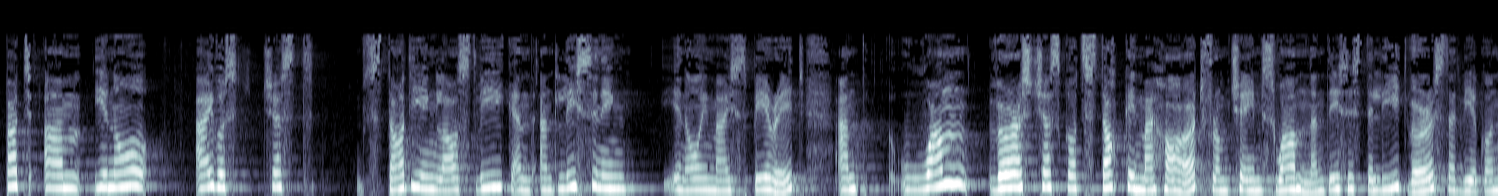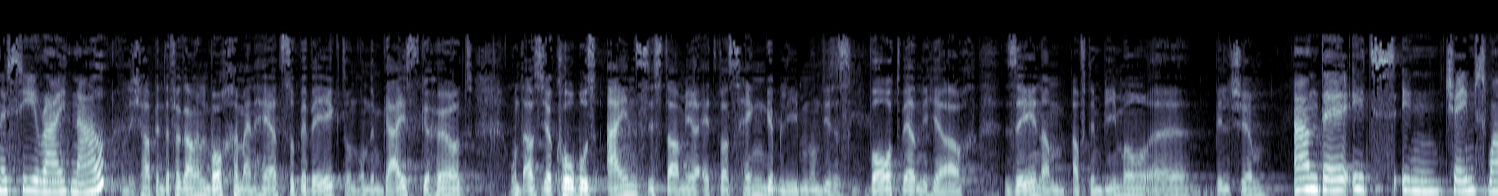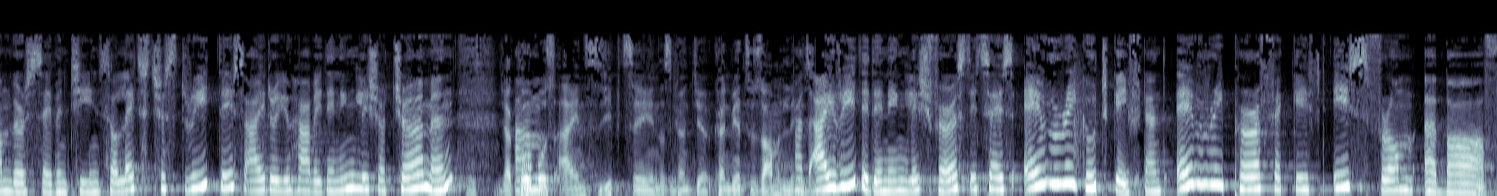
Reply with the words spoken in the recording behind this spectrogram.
But, um, you know, I was just studying last week and, and listening, you know, in my spirit. And one verse just got stuck in my heart from James 1. And this is the lead verse that we are going to see right now. Und ich habe in der vergangenen Woche mein Herz so bewegt und, und im Geist gehört. Und aus Jakobus 1 ist da mir etwas hängen geblieben. Und dieses Wort werden wir hier auch sehen am, auf dem Bimo-Bildschirm. And uh, it's in James 1 verse 17. So let's just read this. Either you have it in English or German. Jakobus 1, 17, das könnt ihr, können wir zusammen But. I read it in English first. It says, Every good gift and every perfect gift is from above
